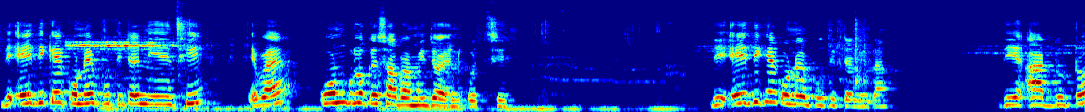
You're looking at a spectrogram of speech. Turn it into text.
দিয়ে এইদিকে কোণের পুঁতিটা নিয়েছি, এবার কোনগুলোকে সব আমি জয়েন করছি। দিয়ে এইদিকে কোণের পুঁতিটা নিলাম। দিয়ে আর দুটো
